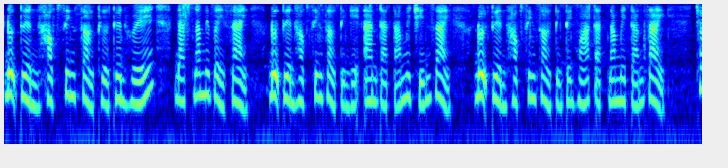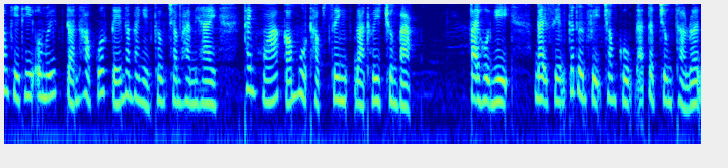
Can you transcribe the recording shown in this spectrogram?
đội tuyển học sinh giỏi Thừa Thiên Huế đạt 57 giải, đội tuyển học sinh giỏi tỉnh Nghệ An đạt 89 giải, đội tuyển học sinh giỏi tỉnh Thanh Hóa đạt 58 giải. Trong kỳ thi ôn luyện toán học quốc tế năm 2022, Thanh Hóa có một học sinh đoạt huy chương bạc. Tại hội nghị, đại diện các đơn vị trong cụm đã tập trung thảo luận,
